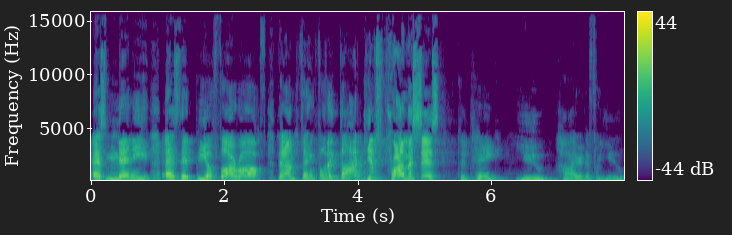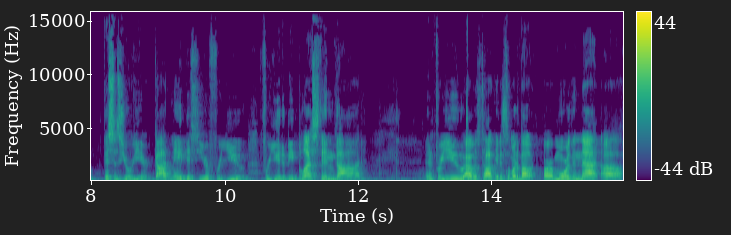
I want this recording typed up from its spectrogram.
as many as that be afar off. That I'm thankful that God gives promises to take you higher. They're for you. This is your year. God made this year for you, for you to be blessed in God. And for you, I was talking to someone about, or more than that, uh,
